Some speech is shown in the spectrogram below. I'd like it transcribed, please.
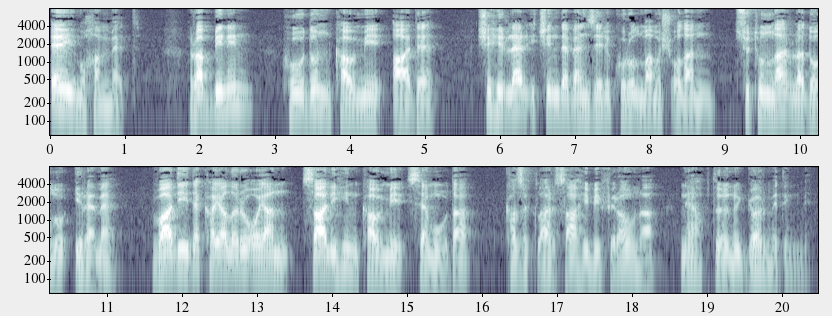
Ey Muhammed! Rabbinin Hud'un kavmi Ad'e, şehirler içinde benzeri kurulmamış olan sütunlarla dolu İrem'e, vadide kayaları oyan Salih'in kavmi Semud'a, kazıklar sahibi Firavun'a ne yaptığını görmedin mi?''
